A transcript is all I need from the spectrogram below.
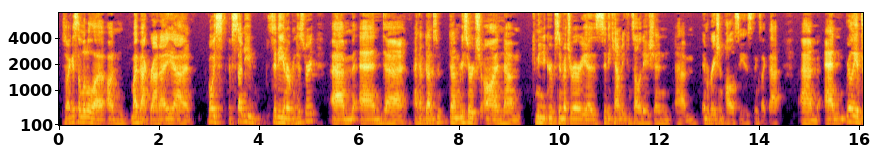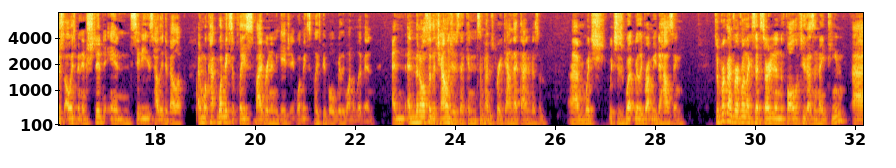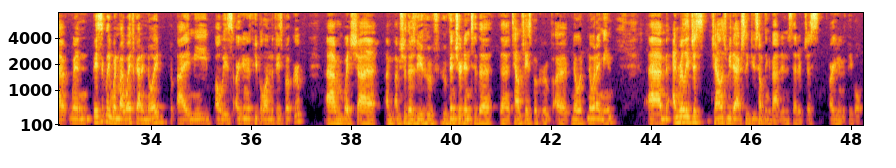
So I guess a little uh, on my background. I uh, I've always have studied city and urban history, um, and uh, and have done done research on um, community groups in metro areas, city county consolidation, um, immigration policies, things like that, um, and really have just always been interested in cities, how they develop, and what what makes a place vibrant and engaging, what makes a place people really want to live in, and and then also the challenges that can sometimes break down that dynamism, um, which which is what really brought me to housing. So Brookline for Everyone, like I said, started in the fall of 2019, uh, when basically when my wife got annoyed by me always arguing with people on the Facebook group, um, which uh, I'm, I'm, sure those of you who've, who ventured into the, the town Facebook group uh, know what know what I mean, um, and really just challenged me to actually do something about it instead of just arguing with people.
